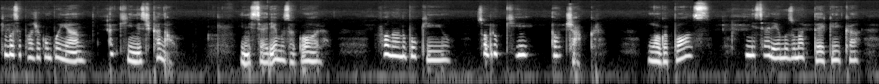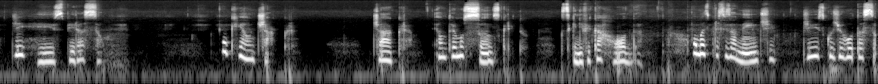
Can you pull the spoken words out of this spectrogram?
que você pode acompanhar aqui neste canal. Iniciaremos agora falando um pouquinho sobre o que é o chakra. Logo após, iniciaremos uma técnica de respiração. O que é um chakra? Chakra é um termo sânscrito que significa roda, ou mais precisamente, discos de rotação.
